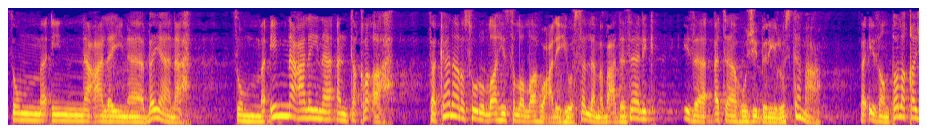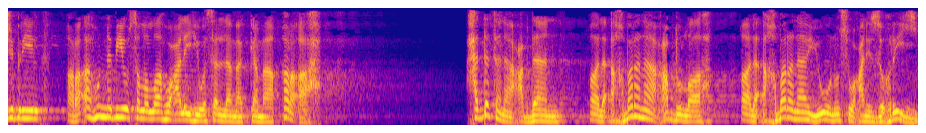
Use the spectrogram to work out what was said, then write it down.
ثم إن علينا بيانه. ثم إن علينا أن تقرأه. فكان رسول الله صلى الله عليه وسلم بعد ذلك إذا أتاه جبريل استمع. فإذا انطلق جبريل قرأه النبي صلى الله عليه وسلم كما قرأه. حدثنا عبدان قال أخبرنا عبد الله قال أخبرنا يونس عن الزهري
